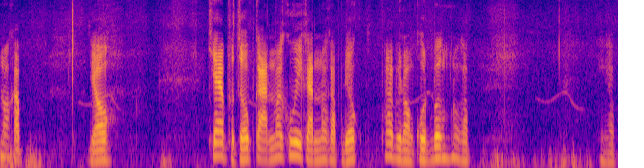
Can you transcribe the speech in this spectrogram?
เนาะครับ เดี๋ยว แค่ประสบการณ์มาคุยกันเนาะครับเดี๋ยวพาพี่น้องขุดเบิ่งเนาะครับนี่ครับ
